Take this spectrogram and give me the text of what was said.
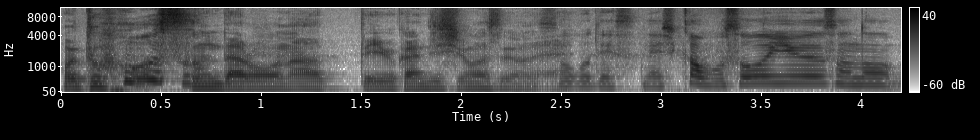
どうすんだろうなっていう感じしますよね。そうですね。しかもそういうその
